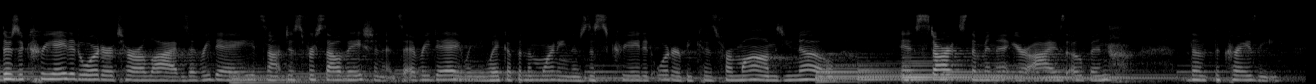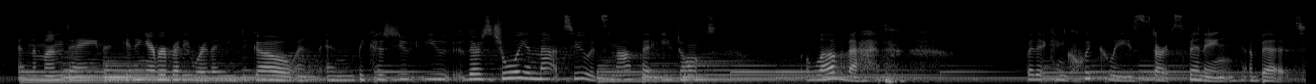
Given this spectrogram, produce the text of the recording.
there's a created order to our lives every day. It's not just for salvation, it's every day when you wake up in the morning, there's this created order because for moms, you know, it starts the minute your eyes open the, the crazy and the mundane and getting everybody where they need to go. And, and because you, you there's joy in that too. It's not that you don't love that but it can quickly start spinning a bit.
